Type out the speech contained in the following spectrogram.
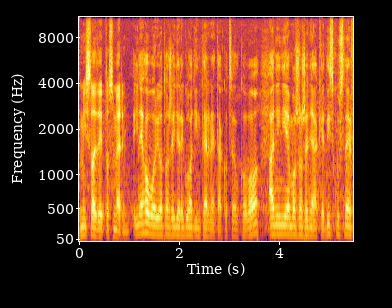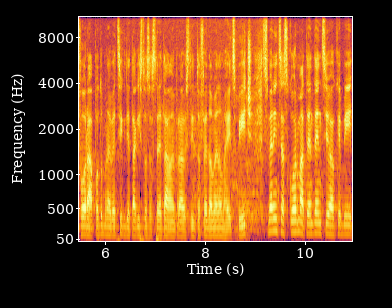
zmysle tejto smernice? Nehovorí o tom, že ide regulovať internet ako celkovo, ani nie možno, že nejaké diskusné fóra a podobné veci, kde takisto sa stretávame práve s týmto fenoménom hate speech. Smernica skôr má tendenciu keby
